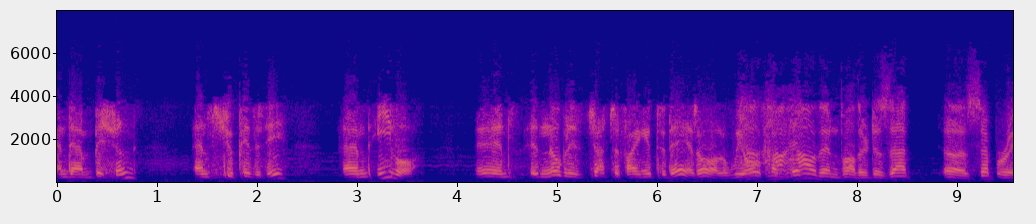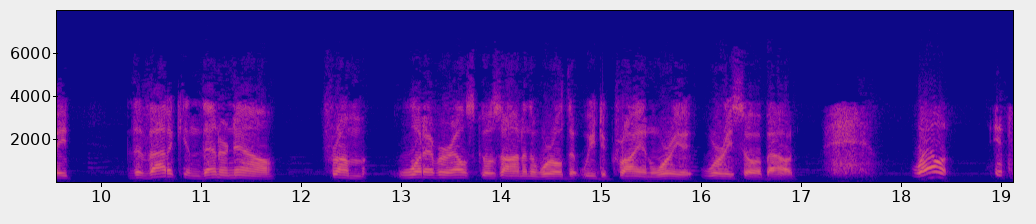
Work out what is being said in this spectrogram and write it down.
and ambition and stupidity and evil. And, and nobody's justifying it today at all. We how, all come how, how then, Father, does that uh, separate the Vatican then or now from whatever else goes on in the world that we decry and worry worry so about? Well, it's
